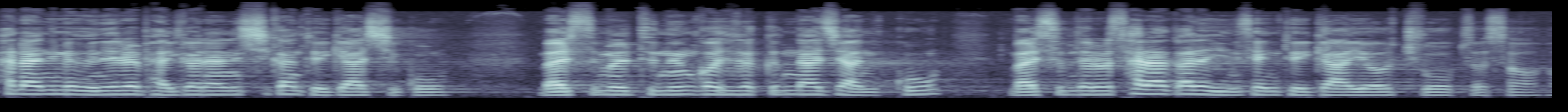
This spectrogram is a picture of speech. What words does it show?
하나님의 은혜를 발견하는 시간 되게 하시고 말씀을 듣는 것에서 끝나지 않고 말씀대로 살아가는 인생 되게 하여 주옵소서.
